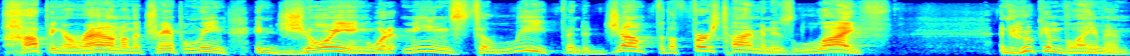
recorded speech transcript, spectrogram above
hopping around on the trampoline, enjoying what it means to leap and to jump for the first time in his life. And who can blame him?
